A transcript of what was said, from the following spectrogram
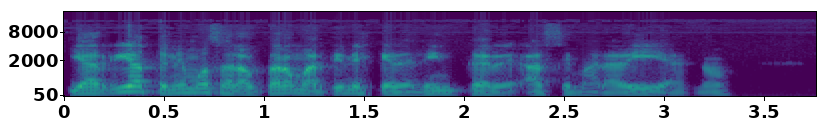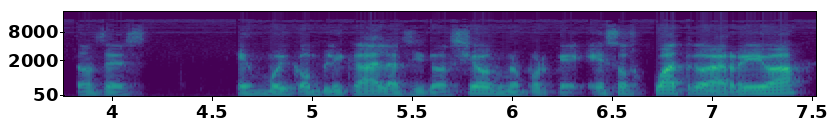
y arriba tenemos a Lautaro Martínez que del Inter hace maravillas, ¿no? Entonces, es muy complicada la situación, ¿no? Porque esos cuatro de arriba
